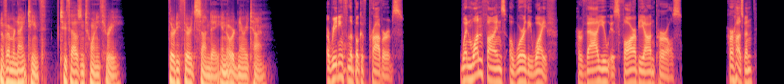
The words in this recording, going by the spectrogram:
November 19th, 2023, 33rd Sunday in Ordinary Time. A reading from the book of Proverbs. When one finds a worthy wife, her value is far beyond pearls. Her husband,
